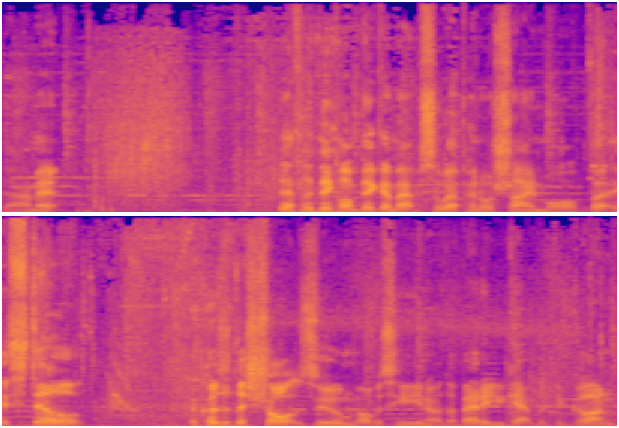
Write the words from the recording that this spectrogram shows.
Damn it. Definitely think on bigger maps the weapon will shine more, but it's still, because of the short zoom, obviously, you know, the better you get with the gun,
